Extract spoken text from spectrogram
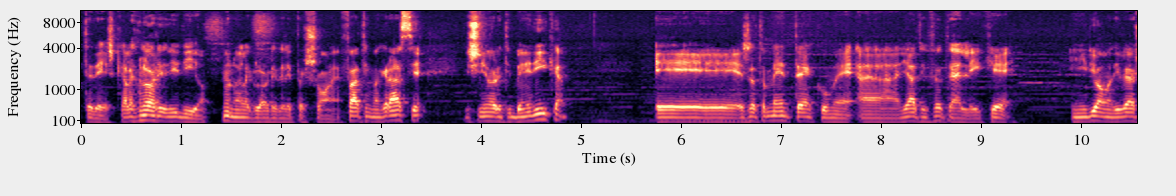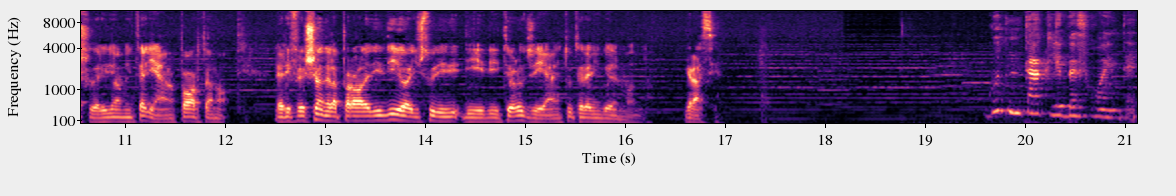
tedesca, alla gloria di Dio, non alla gloria delle persone. Fatima, grazie, il Signore ti benedica, e esattamente come agli altri fratelli che in idioma diverso dall'idioma italiano portano le riflessioni della parola di Dio e gli studi di, di teologia in tutte le lingue del mondo. Grazie. Guten Tag, liebe Freunde.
